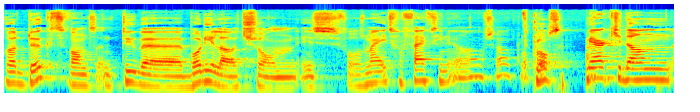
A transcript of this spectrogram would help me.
product? Want een tube body lotion is volgens mij iets van 15 euro of zo. Klopt. Klopt. Merk je dan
